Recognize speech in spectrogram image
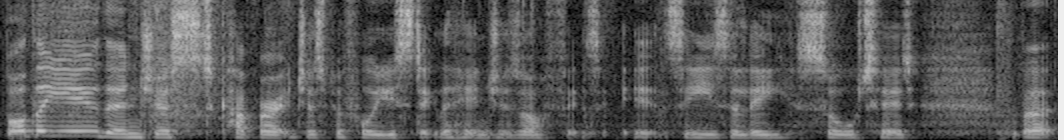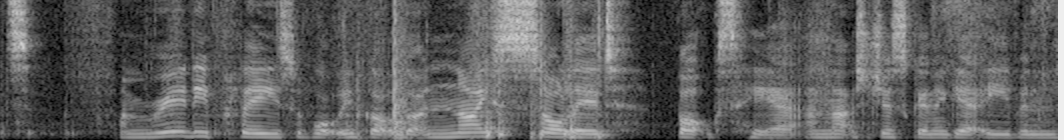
bother you, then just cover it just before you stick the hinges off. It's, it's easily sorted. But I'm really pleased with what we've got. We've got a nice solid box here and that's just going to get even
